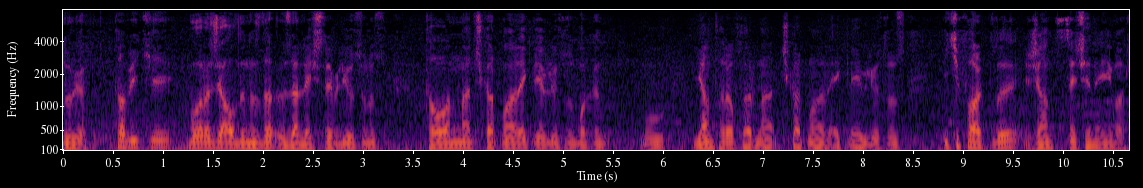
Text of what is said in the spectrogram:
duruyor. Tabii ki bu aracı aldığınızda özelleştirebiliyorsunuz. Tavanına çıkartmalar ekleyebiliyorsunuz. Bakın bu yan taraflarına çıkartmalar ekleyebiliyorsunuz. İki farklı jant seçeneği var.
